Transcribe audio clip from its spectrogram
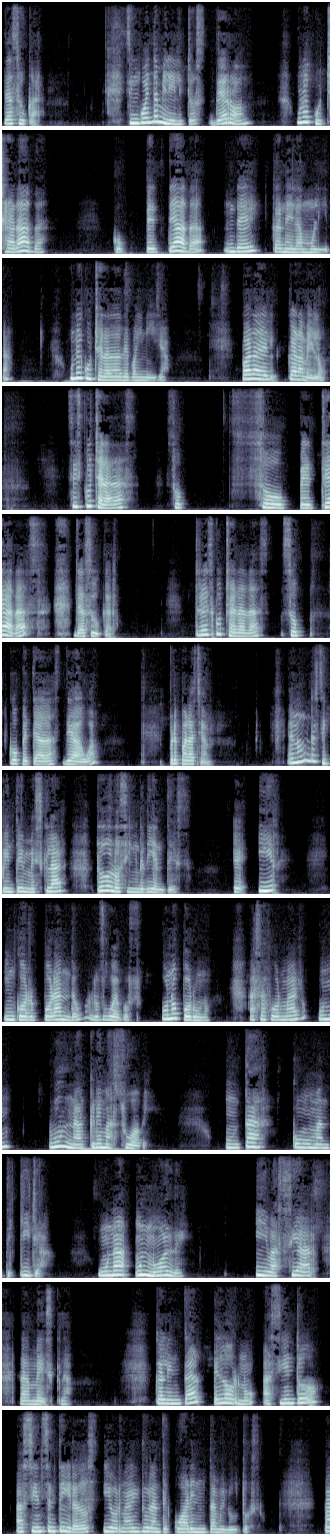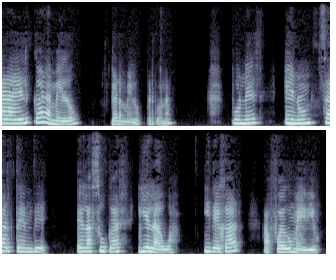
de azúcar, 50 mililitros de ron, una cucharada copeteada de canela molida, una cucharada de vainilla. Para el caramelo, 6 cucharadas so- sopeteadas de azúcar, 3 cucharadas copeteadas de agua. Preparación. En un recipiente mezclar todos los ingredientes e ir incorporando los huevos uno por uno hasta formar un- una crema suave. Untar como mantequilla una, un molde y vaciar la mezcla. Calentar el horno a, 100 a 100 centígrados y hornear durante 40 minutos. Para el caramelo, caramelo, perdona, poner en un sartén de el azúcar y el agua y dejar a fuego medio.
